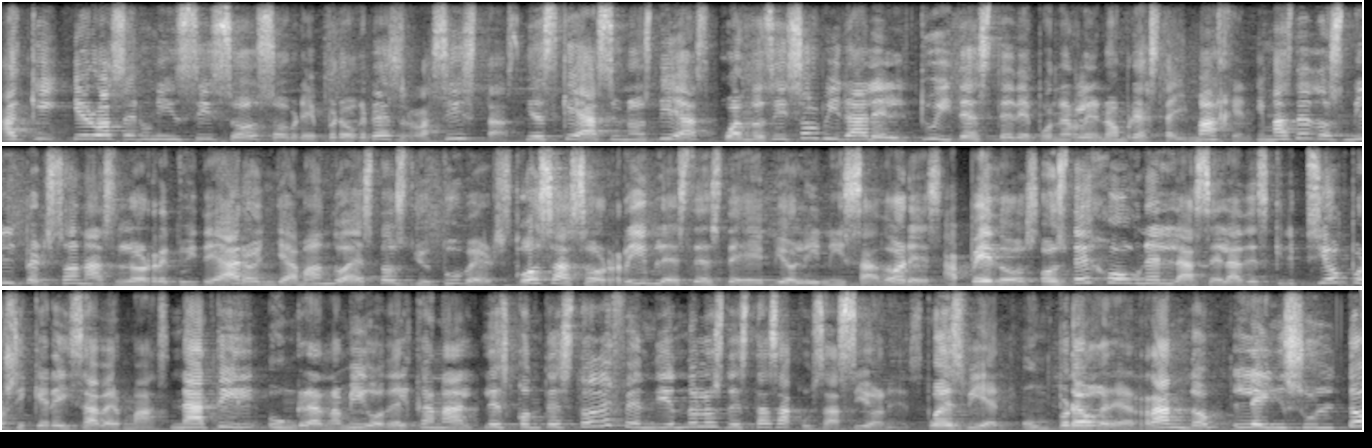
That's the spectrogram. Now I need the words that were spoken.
Aquí quiero hacer un inciso sobre progres racistas, y es que hace unos días, cuando se hizo viral el tweet este de ponerle nombre a esta imagen, y más de 2.000 personas lo retuitearon llamando a estos youtubers cosas horribles desde violinizadores a pedos, os dejo un enlace en la descripción por si queréis saber más. Natil, un gran amigo del canal, les contestó defendiéndolos de estas acusaciones. Pues bien, un progre random le insultó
